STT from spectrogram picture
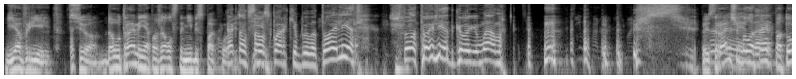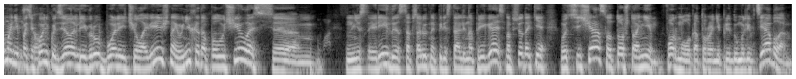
я в рейд. Все. До утра меня, пожалуйста, не беспокой. Как там в South Park'е было? Туалет. Что туалет, говорю, мама? То есть раньше было так, потом они потихоньку делали игру более человечной, у них это получилось. Эм, рейды абсолютно перестали напрягать, но все-таки вот сейчас вот то, что они, формулу, которую они придумали в Диабло,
